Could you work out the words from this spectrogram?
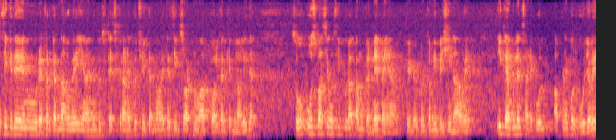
ਅਸੀਂ ਕਿਤੇ ਇਹਨੂੰ ਰੈਫਰ ਕਰਨਾ ਹੋਵੇ ਜਾਂ ਇਹਨੂੰ ਕੁਝ ਟੈਸਟ ਕਰਾਣੇ ਕੁਝ ਵੀ ਕਰਨਾ ਹੋਵੇ, ਤਾਂ ਅਸੀਂ 108 ਨੂੰ ਆਪ ਕਾਲ ਕਰਕੇ ਬੁਲਾ ਲਈਦਾ। ਸੋ ਉਸ ਪਾਸਿਓਂ ਅਸੀਂ ਪੂਰਾ ਕੰਮ ਕਰਨੇ ਪਏ ਹਾਂ ਕਿ ਕੋਈ ਕਮੀ ਪੇਸ਼ੀ ਨਾ ਹੋਵੇ, ਇੱਕ ਐਂਬੂਲੈਂਸ ਸਾਡੇ ਕੋਲ, ਆਪਣੇ ਕੋਲ ਹੋ ਜਾਵੇ,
